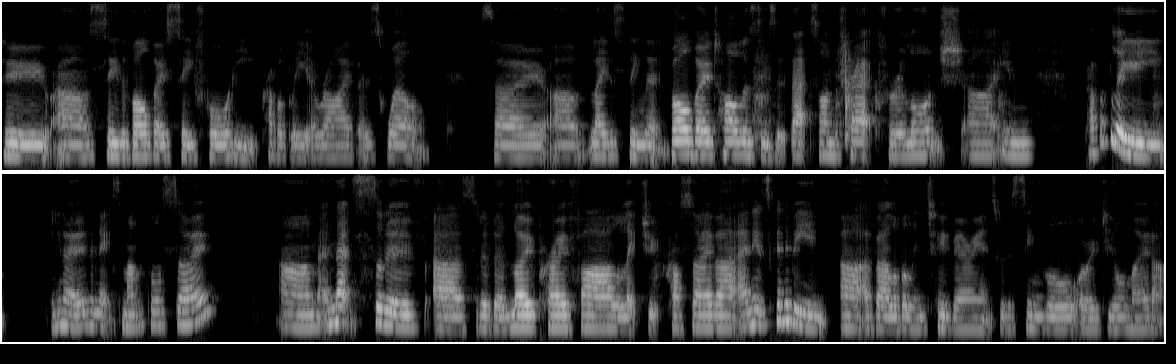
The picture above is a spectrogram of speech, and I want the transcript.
to uh, see the Volvo C40 probably arrive as well. So, uh, latest thing that Volvo told us is that that's on track for a launch uh, in probably, you know, the next month or so. Um, and that's sort of uh, sort of a low profile electric crossover, and it's going to be uh, available in two variants with a single or a dual motor.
